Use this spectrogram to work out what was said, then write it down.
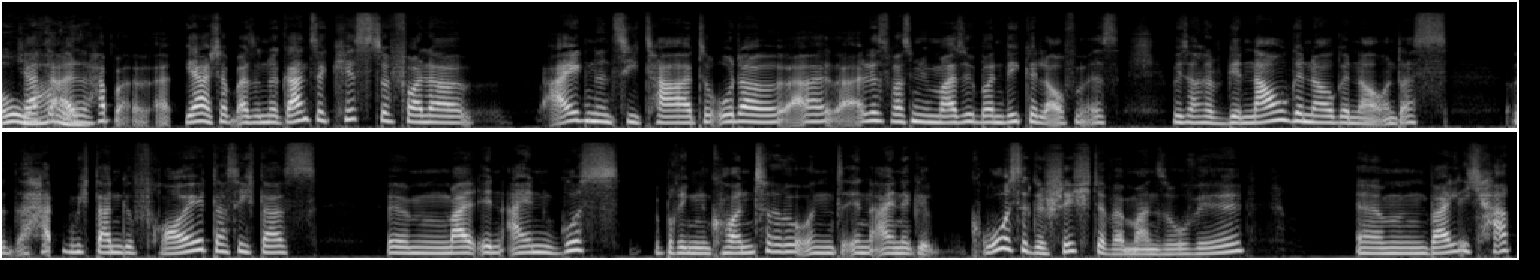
Oh, ich hatte wow. also, hab, äh, ja, ich habe also eine ganze Kiste voller eigenen Zitate oder äh, alles, was mir mal so über den Weg gelaufen ist. Ich sage genau, genau, genau. Und das hat mich dann gefreut, dass ich das ähm, mal in einen Guss bringen konnte und in eine ge große Geschichte, wenn man so will. Ähm, weil ich habe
